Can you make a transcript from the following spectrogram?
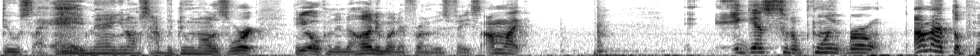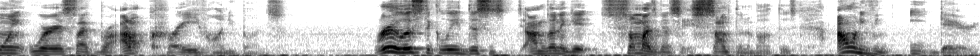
dude's like, hey man, you know, I've been doing all this work. He opening the honey bun in front of his face. I'm like, it gets to the point, bro. I'm at the point where it's like, bro, I don't crave honey buns. Realistically, this is I'm gonna get somebody's gonna say something about this. I don't even eat dairy.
